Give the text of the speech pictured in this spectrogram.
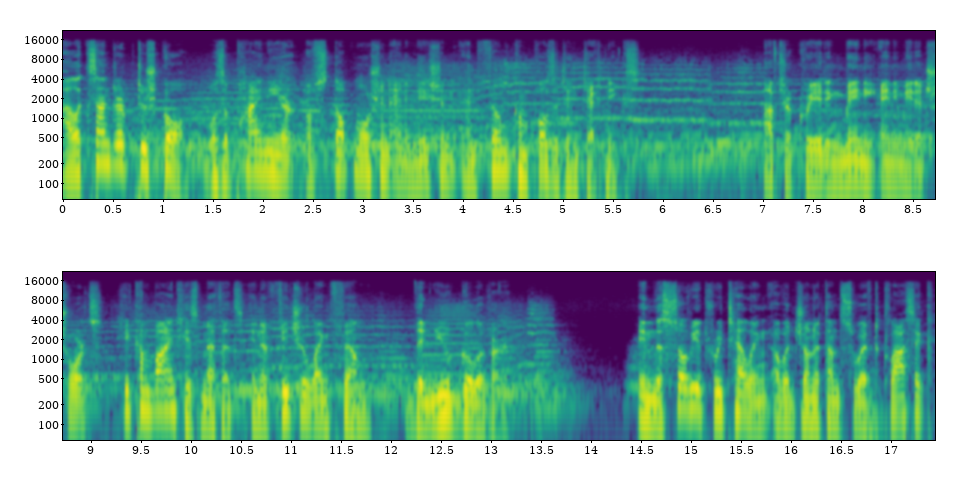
Alexander Ptushko was a pioneer of stop-motion animation and film compositing techniques. After creating many animated shorts, he combined his methods in a feature-length film, The New Gulliver. In the Soviet retelling of a Jonathan Swift classic,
